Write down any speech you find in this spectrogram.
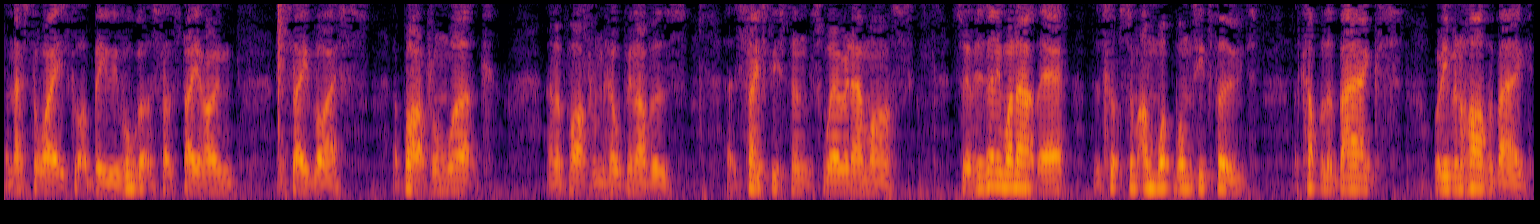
And that's the way it's got to be. We've all got to stay home and save lives. Apart from work, and apart from helping others at safe distance, wearing our masks. So if there's anyone out there that's got some unwanted food, a couple of bags, or even half a bag,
